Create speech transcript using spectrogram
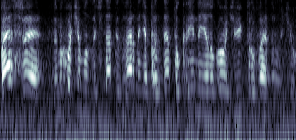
Перше, це ми хочемо зачитати звернення президента України Януковичу Віктору Федоровичу.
